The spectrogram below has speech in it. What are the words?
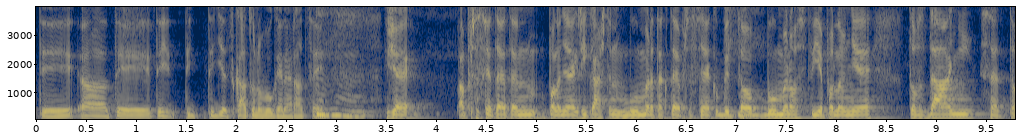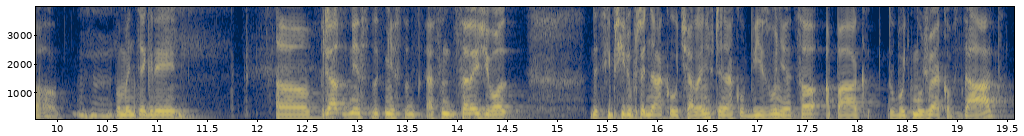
ty, uh, ty, ty, ty, ty dětská, tu novou generaci. Mhm. Mm-hmm. Že a přesně to je ten, podle mě, jak říkáš, ten boomer, tak to je přesně jako by to boomerovství, je podle mě to vzdání se toho. Mhm. Mm-hmm. V momentě, kdy uh, já, mě, mě, já jsem celý život vždycky přijdu před nějakou challenge, před nějakou výzvu, něco a pak to buď můžu jako vzdát,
